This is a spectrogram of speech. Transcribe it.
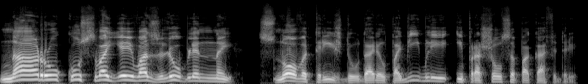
На руку своей возлюбленной! снова трижды ударил по Библии и прошелся по кафедре,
